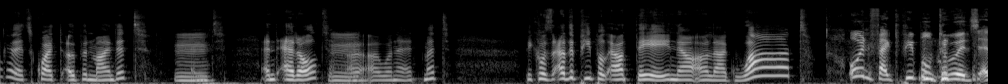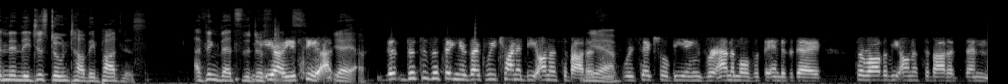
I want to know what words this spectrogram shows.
Okay, that's quite open-minded and and adult. I, I want to admit, because other people out there now are like, "What? or in fact people do it and then they just don't tell their partners i think that's the difference Yeah, you see, I- yeah yeah Th- this is the thing is like we're trying to be honest about it. Yeah. We're, we're sexual beings. We're animals at the end of the day. So rather be honest about it than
